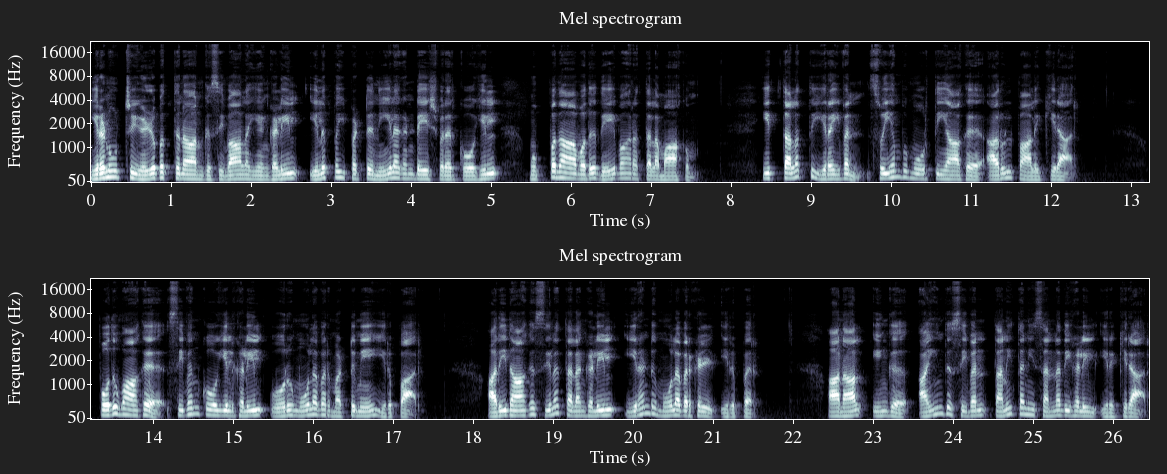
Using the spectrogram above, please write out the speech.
இருநூற்றி எழுபத்து நான்கு சிவாலயங்களில் இலுப்பைப்பட்டு நீலகண்டேஸ்வரர் கோயில் முப்பதாவது தேவாரத்தலமாகும். இத்தலத்து இறைவன் சுயம்பு மூர்த்தியாக அருள் பாலிக்கிறார். பொதுவாக சிவன் கோயில்களில் ஒரு மூலவர் மட்டுமே இருப்பார். அரிதாக சில தலங்களில் இரண்டு மூலவர்கள் இருப்பர். ஆனால் இங்கு ஐந்து சிவன் தனித்தனி சன்னதிகளில் இருக்கிறார்.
